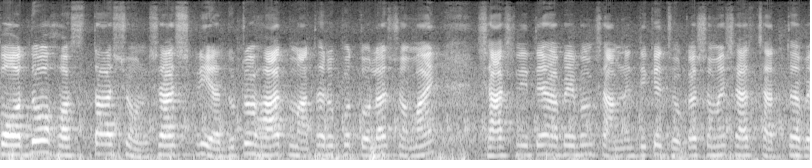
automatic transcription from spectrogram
পদ হস্তাসন শ্বাসক্রিয়া, দুটো হাত মাথার উপর তোলার সময় শ্বাস নিতে হবে এবং সামনের দিকে ঝোঁকার সময় শ্বাস ছাড়তে হবে।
